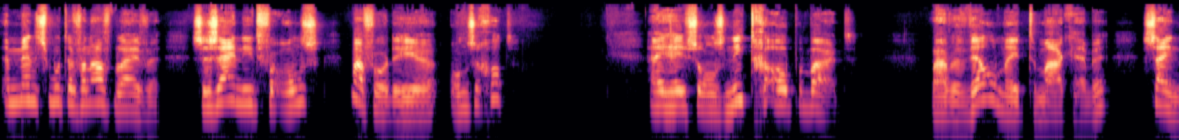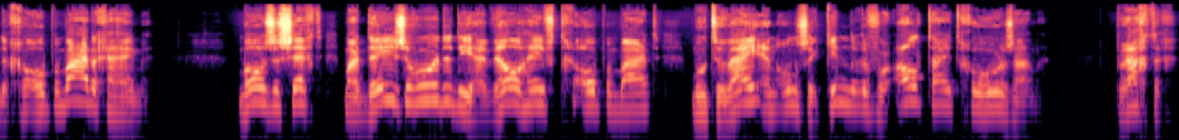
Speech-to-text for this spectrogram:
Een mens moet er van afblijven. Ze zijn niet voor ons, maar voor de Heer onze God. Hij heeft ze ons niet geopenbaard. Waar we wel mee te maken hebben, zijn de geopenbaarde geheimen. Mozes zegt: Maar deze woorden die hij wel heeft geopenbaard, moeten wij en onze kinderen voor altijd gehoorzamen. Prachtig.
